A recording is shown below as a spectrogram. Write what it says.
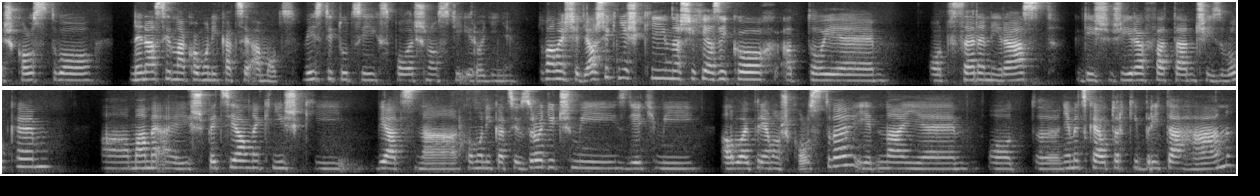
školstvo, nenásilná komunikácia a moc v inštitúciích, spoločnosti i rodine. Tu máme ešte ďalšie knižky v našich jazykoch a to je od Serený rast, když žirafa tančí s vlkem. A máme aj špeciálne knižky viac na komunikáciu s rodičmi, s deťmi, alebo aj priamo v školstve. Jedna je od nemeckej autorky Brita Hahn,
